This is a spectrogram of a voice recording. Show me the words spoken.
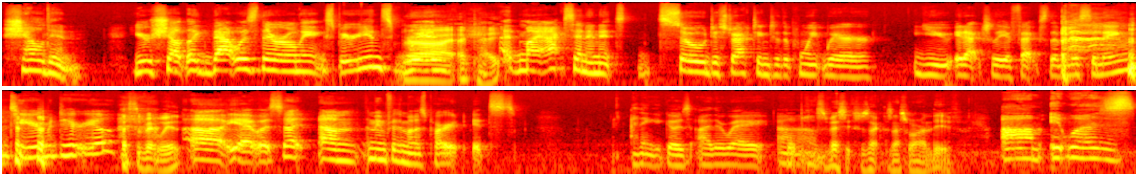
Sheldon. You're Shel like that was their only experience with Right, okay. my accent and it's so distracting to the point where you it actually affects them listening to your material That's a bit weird. uh yeah it was so, um i mean for the most part it's i think it goes either way what um, parts of Essex was that? Because that's where I live. um it was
